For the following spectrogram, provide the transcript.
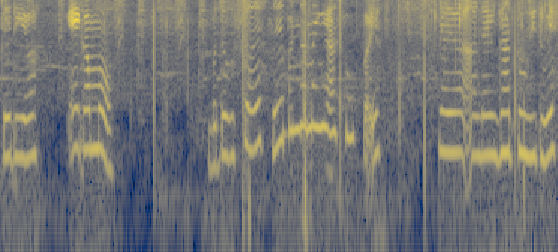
jadi ya. Eh, kamu. Betul besar ya. Saya pernah main asal empat ya. Ya, ya, ada yang gantung situ ya.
